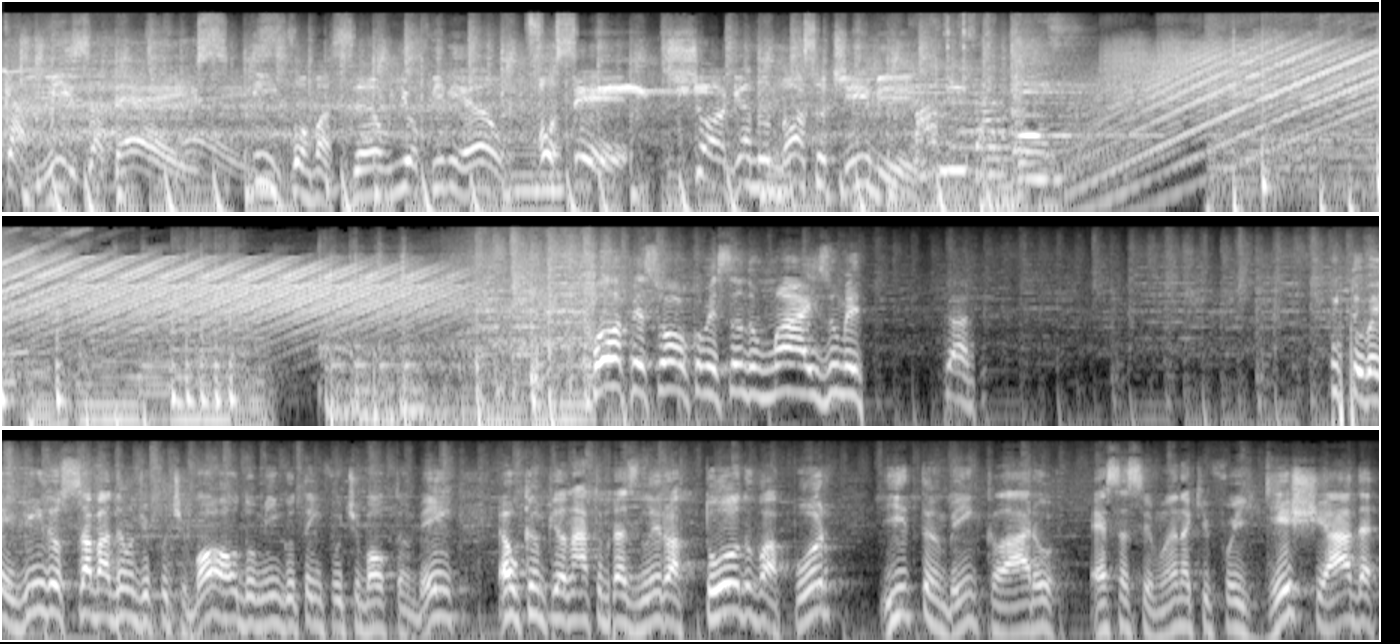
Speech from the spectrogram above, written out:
Camisa 10. Informação e opinião. Você joga no nosso time. Olá pessoal, começando mais uma muito bem-vindo, sabadão de futebol, domingo tem futebol também, é o Campeonato Brasileiro a todo vapor e também, claro, essa semana que foi recheada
